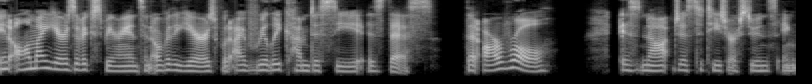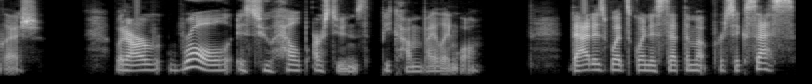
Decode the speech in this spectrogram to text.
In all my years of experience and over the years, what I've really come to see is this that our role is not just to teach our students English, but our role is to help our students become bilingual. That is what's going to set them up for success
